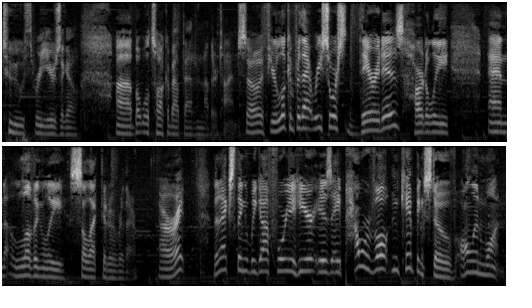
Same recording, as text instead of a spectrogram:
two, three years ago. Uh, but we'll talk about that another time. So if you're looking for that resource, there it is, heartily and lovingly selected over there. All right. The next thing that we got for you here is a power vault and camping stove all in one.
